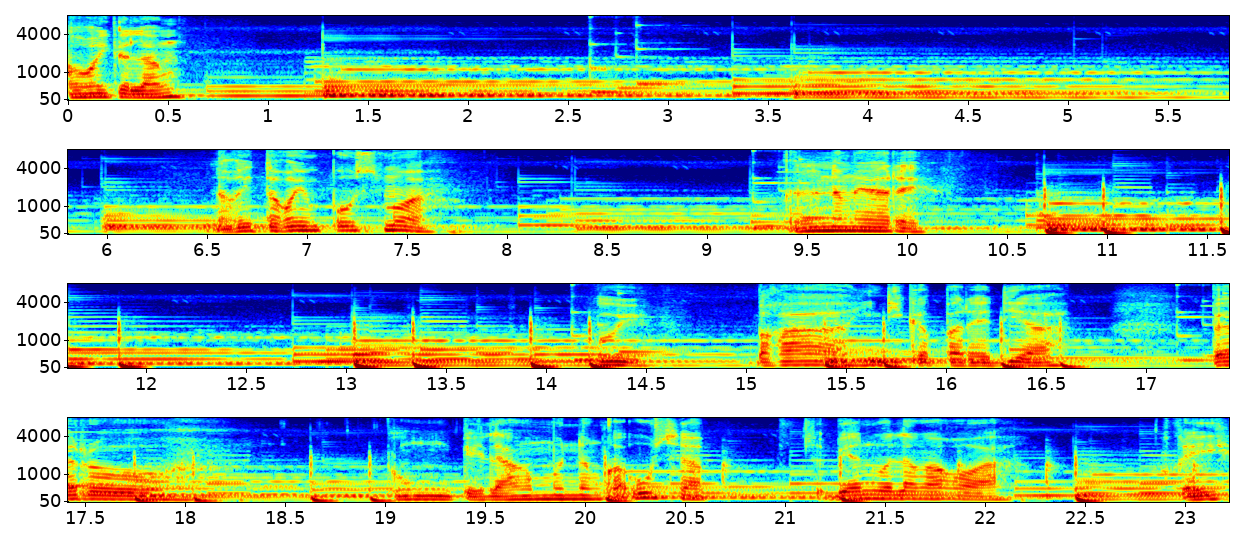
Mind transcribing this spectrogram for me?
okay ka lang? Nakita ko yung post mo ah. Ano nangyari? Uy, baka hindi ka pa ready ah. Pero kung kailangan mo ng kausap, sabihan mo lang ako ah. Okay?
